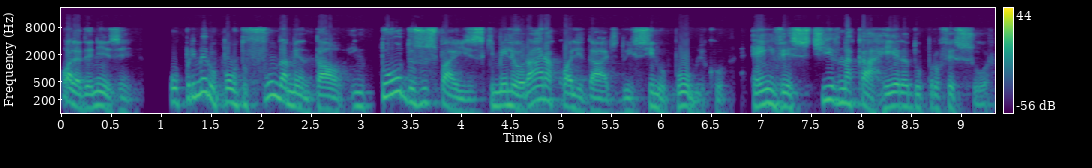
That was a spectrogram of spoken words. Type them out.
Olha, Denise, o primeiro ponto fundamental em todos os países que melhoraram a qualidade do ensino público é investir na carreira do professor.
